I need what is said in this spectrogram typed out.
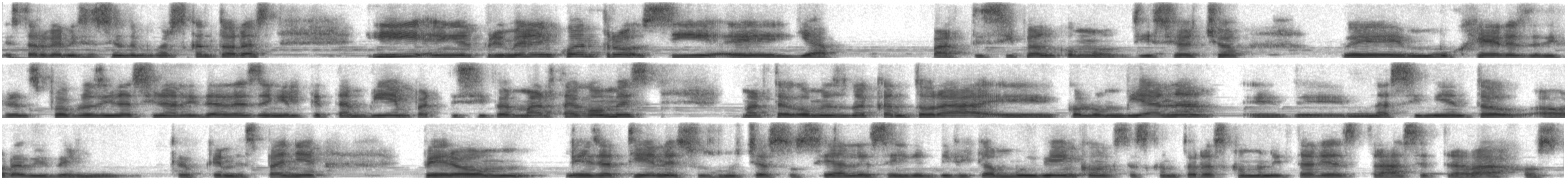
esta organización de mujeres cantoras y en el primer encuentro sí eh, ya participan como 18 eh, mujeres de diferentes pueblos y nacionalidades, en el que también participa Marta Gómez. Marta Gómez es una cantora eh, colombiana eh, de nacimiento, ahora vive en, creo que en España, pero mm, ella tiene sus luchas sociales, se identifica muy bien con estas cantoras comunitarias, hace trabajos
